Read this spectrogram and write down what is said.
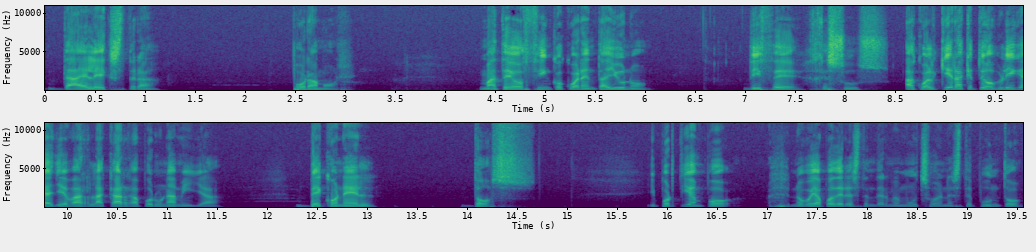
Da el extra por amor. Mateo 5:41 dice Jesús, a cualquiera que te obligue a llevar la carga por una milla, ve con él dos. Y por tiempo no voy a poder extenderme mucho en este punto,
